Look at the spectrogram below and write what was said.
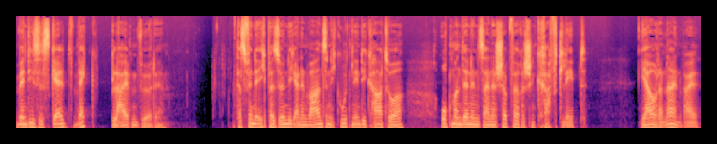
wenn dieses Geld wegbleiben würde. Das finde ich persönlich einen wahnsinnig guten Indikator, ob man denn in seiner schöpferischen Kraft lebt. Ja oder nein, weil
